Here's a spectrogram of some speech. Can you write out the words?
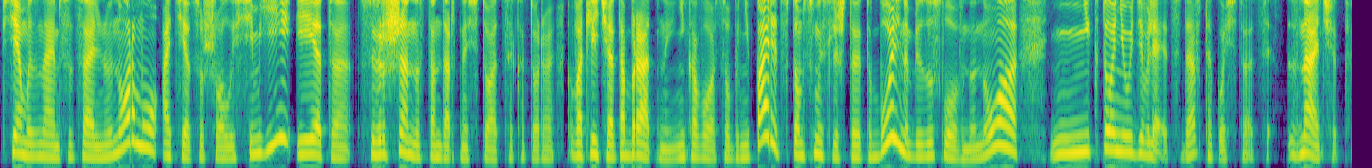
Все мы знаем социальную норму, отец ушел из семьи, и это совершенно стандартная ситуация, которая, в отличие от обратной, никого особо не парит, в том смысле, что это больно, безусловно, но никто не удивляется да, в такой ситуации. Значит,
